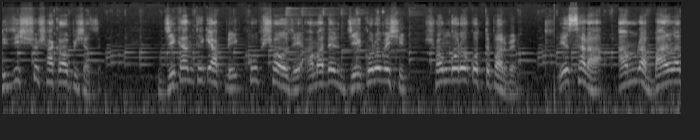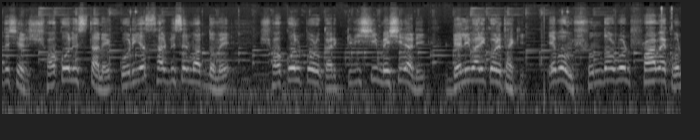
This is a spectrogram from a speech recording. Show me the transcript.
নিজস্ব শাখা অফিস আছে। যেখান থেকে আপনি খুব সহজে আমাদের যে কোনো মেশিন সংগ্রহ করতে পারবেন। এছাড়া আমরা বাংলাদেশের সকল স্থানে কোরিয়ার সার্ভিসের মাধ্যমে সকল প্রকার কৃষি মেশিনারি ডেলিভারি করে থাকি এবং সুন্দরবন ফার্ম এখন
